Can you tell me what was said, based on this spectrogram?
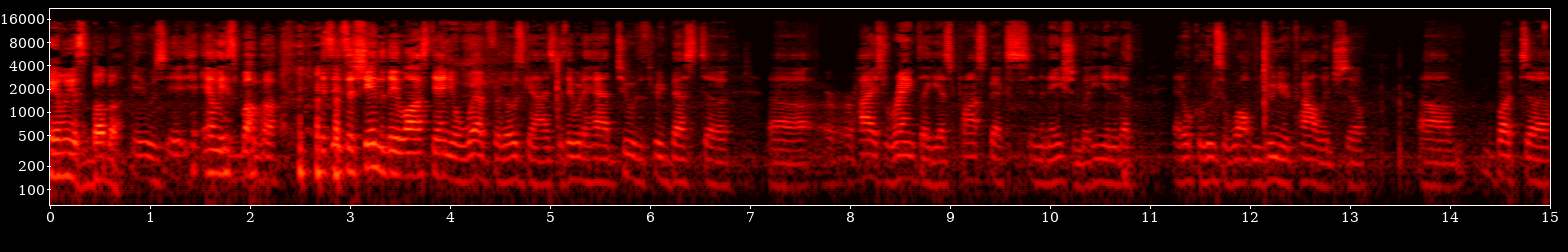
Alias Bubba. It was it, Elias Bubba. it's, it's a shame that they lost Daniel Webb for those guys because they would have had two of the three best uh, uh, or, or highest ranked, I guess, prospects in the nation. But he ended up at Okaloosa Walton Junior College. So, um, but uh,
